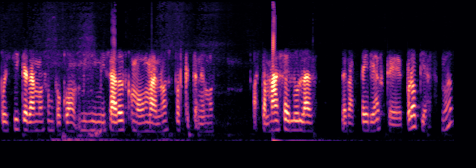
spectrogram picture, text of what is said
pues sí quedamos un poco minimizados como humanos porque tenemos hasta más células de bacterias que propias, ¿no?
